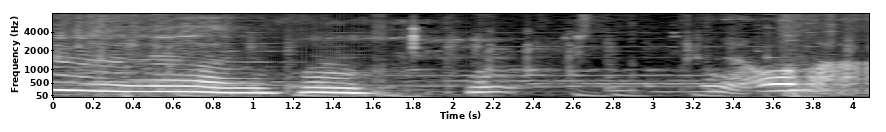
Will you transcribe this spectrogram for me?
Hmm. Hola.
